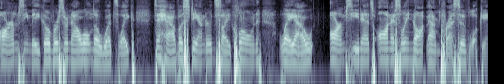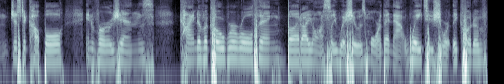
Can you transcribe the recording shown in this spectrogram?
RMC makeover, so now we'll know what's like to have a standard Cyclone layout RMC, and it's honestly not that impressive looking. Just a couple inversions kind of a Cobra roll thing, but I honestly wish it was more than that. Way too short. They could have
